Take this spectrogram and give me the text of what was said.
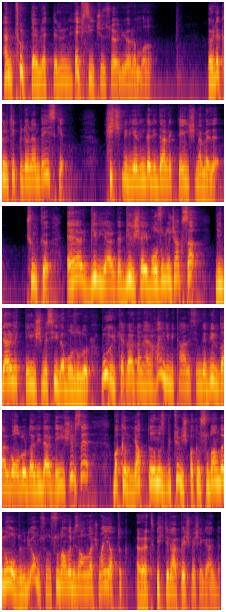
hem Türk devletlerinin hepsi için söylüyorum bunu. Öyle kritik bir dönemdeyiz ki hiçbir yerinde liderlik değişmemeli. Çünkü eğer bir yerde bir şey bozulacaksa liderlik değişmesiyle bozulur. Bu ülkelerden herhangi bir tanesinde bir darbe olur da lider değişirse bakın yaptığımız bütün iş bakın Sudan'da ne oldu biliyor musunuz? Sudan'da biz anlaşmayı yaptık. Evet. İhtilal peş peşe geldi.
